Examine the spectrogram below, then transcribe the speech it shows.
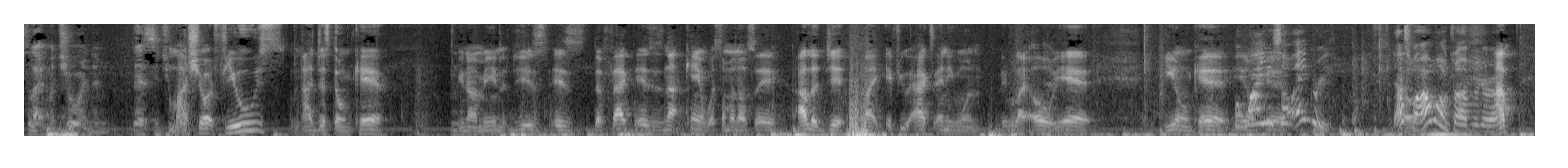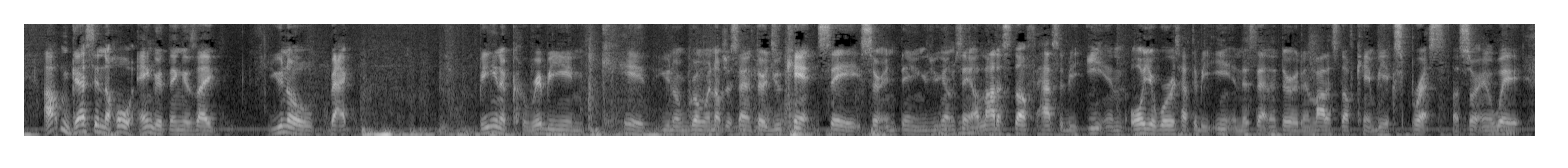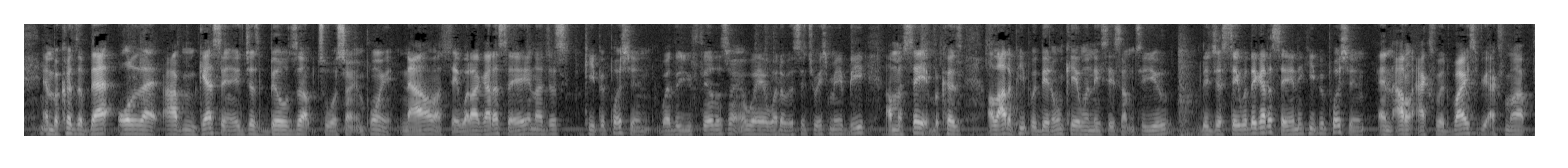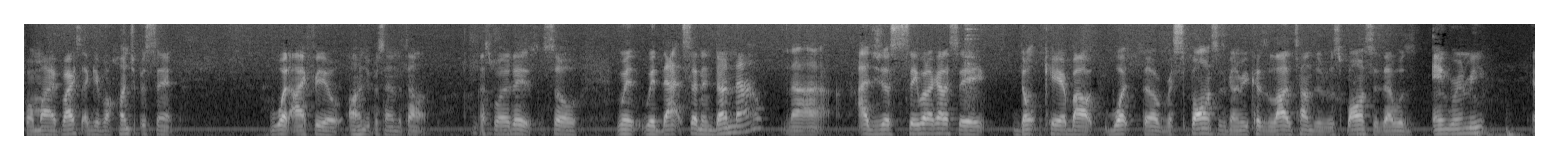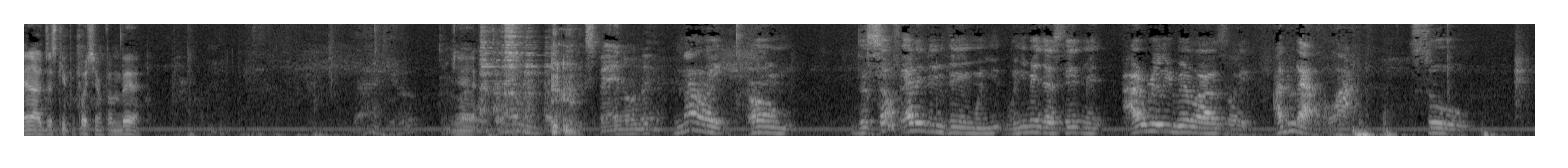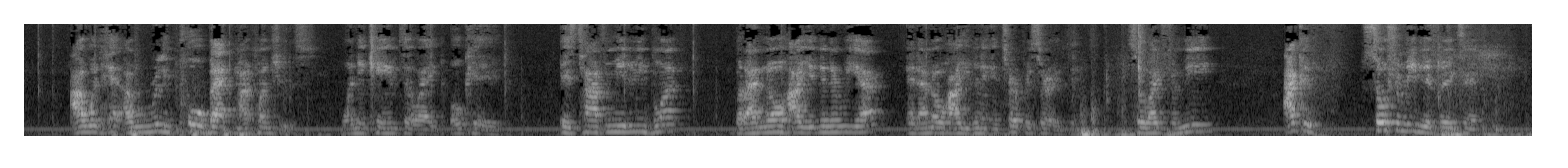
to like mature in them, that situation? my short fuse, I just don't care. You know what I mm-hmm. mean? Is is the fact is is not caring what someone else say. I legit like if you ask anyone, they were like, "Oh yeah, you don't care." But you why don't are you so angry? That's oh. what I'm trying to figure out. I'm, I'm guessing the whole anger thing is like, you know, back being a Caribbean kid, you know, growing up the San Third, you can't say certain things. You know what I'm saying? A lot of stuff has to be eaten. All your words have to be eaten, this, that, and the third, and a lot of stuff can't be expressed a certain way. And because of that, all of that, I'm guessing it just builds up to a certain point. Now I say what I gotta say, and I just keep it pushing. Whether you feel a certain way or whatever the situation may be, I'm gonna say it because a lot of people they don't care when they say something to you. They just say what they gotta say and they keep it pushing. And I don't ask for advice. If you ask for my for my advice, I give hundred percent what I feel 100 percent of the time. That's what it is. So with with that said and done now, nah, I just say what I gotta say. Don't care about what the response is gonna be because a lot of times the responses that was angering me, and I just keep pushing from there. Yeah. expand on that. No, like um, the self editing thing. When you when you made that statement, I really realized like I do that a lot. So I would ha- I would really pull back my punches when it came to like, okay, it's time for me to be blunt, but I know how you're gonna react and I know how you're gonna interpret certain things. So like for me, I could social media for example.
